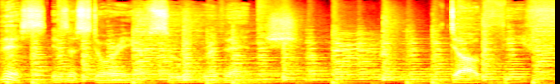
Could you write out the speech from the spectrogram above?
This is a story of sweet revenge. Dog Thief.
